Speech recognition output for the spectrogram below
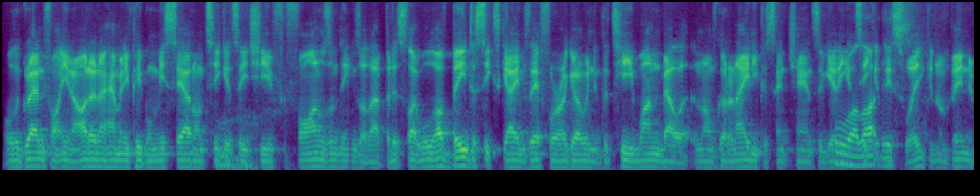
or the grand final, you know, I don't know how many people miss out on tickets each year for finals and things like that, but it's like, well, I've been to six games, therefore I go into the tier one ballot and I've got an 80% chance of getting Ooh, a I ticket like this this. week and I've been to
